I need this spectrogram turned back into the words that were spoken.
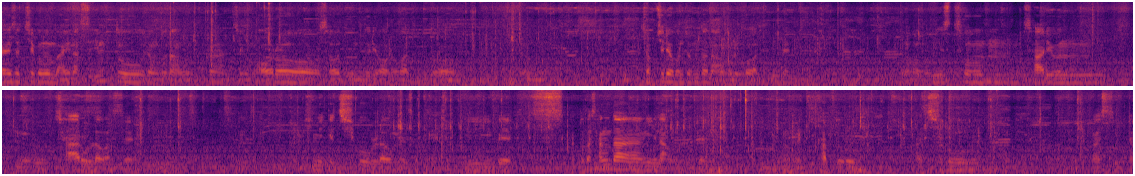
차에서 찍으면 마이너스 1도 정도 나오니까 지금 얼어서 눈들이 얼어가지고 접지력은 좀 더 나오는 것 같은데 어, 윈스톰 4륜으로 잘 올라왔어요. 음, 힘있게 치고 올라오면서 계속 이게 각도가 상당히 나오는데 어, 이 각도를 다 치고 왔습니다.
